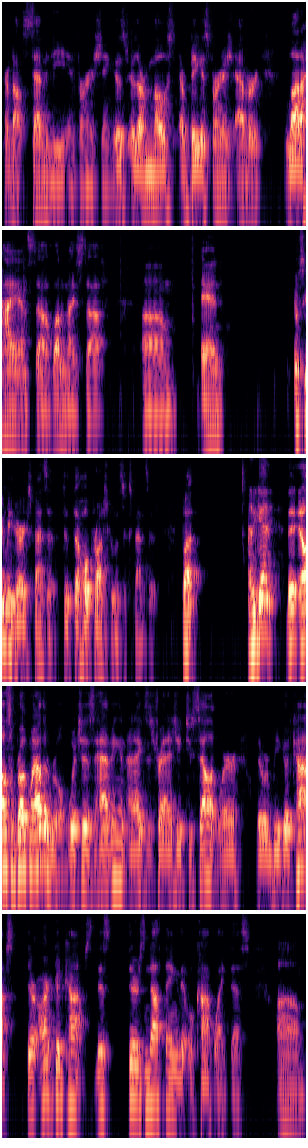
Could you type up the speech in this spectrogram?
probably about seventy in furnishing. It was, it was our most our biggest furnish ever. A lot of high end stuff, a lot of nice stuff, um, and it was going to be very expensive. The whole project was expensive, but and again, it also broke my other rule, which is having an, exit strategy to sell it where there would be good comps. There aren't good comps. This there's nothing that will comp like this. Um,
